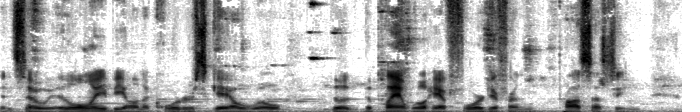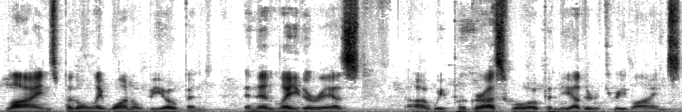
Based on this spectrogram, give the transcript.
And so it'll only be on a quarter scale. We'll the, the plant will have four different processing lines, but only one will be opened. And then later, as uh, we progress, we'll open the other three lines.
